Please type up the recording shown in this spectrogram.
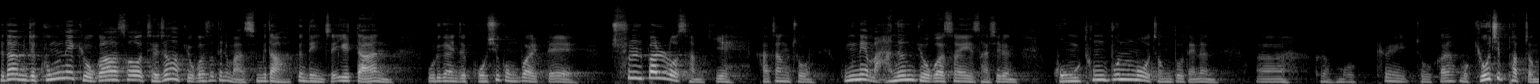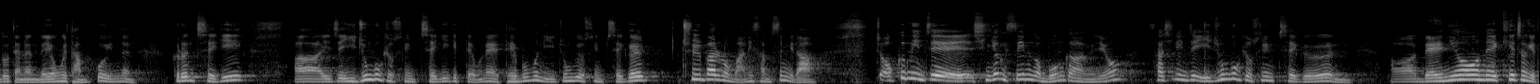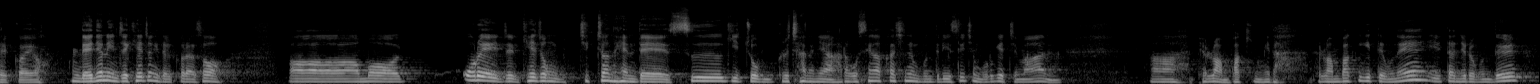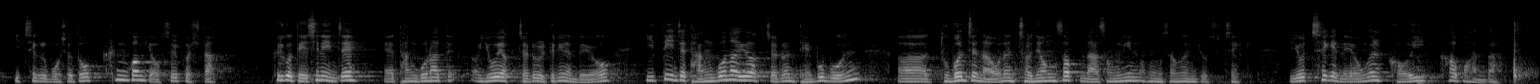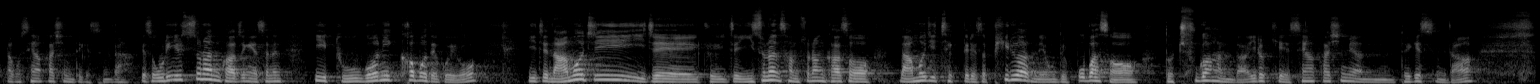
그 다음 이제 국내 교과서, 재정학 교과서들이 많습니다. 근데 이제 일단 우리가 이제 고시 공부할 때 출발로 삼기에 가장 좋은 국내 많은 교과서에 사실은 공통분모 정도 되는 어, 그럼 뭐 표현이 좋을까요? 뭐 교집합 정도 되는 내용을 담고 있는 그런 책이 아, 이제 이중구 교수님 책이기 때문에 대부분 이중구 교수님 책을 출발로 많이 삼습니다. 조금 이제 신경이 쓰이는 건 뭔가 하면요. 사실 이제 이중구 교수님 책은 어, 내년에 개정이 될 거예요. 내년에 이제 개정이 될 거라서 어, 뭐 올해 이제 개정 직전 해인데 쓰기 좀 그렇지 않느냐라고 생각하시는 분들이 있을지 모르겠지만 아, 별로 안 바뀝니다. 별로 안 바뀌기 때문에 일단 여러분들 이 책을 보셔도 큰 관계 없을 것이다. 그리고 대신에 이제 단고나 요약 자료를 드리는데요. 이때 이제 단고나 요약 자료는 대부분 어, 두 번째 나오는 전영섭, 나성린, 홍성은 교수 책. 이 책의 내용을 거의 커버한다. 라고 생각하시면 되겠습니다. 그래서 우리 일순환 과정에서는 이 두 권이 커버되고요. 이제 나머지 이제 그 이제 이순환 삼순환 가서 나머지 책들에서 필요한 내용들 뽑아서 더 추가한다 이렇게 생각하시면 되겠습니다.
